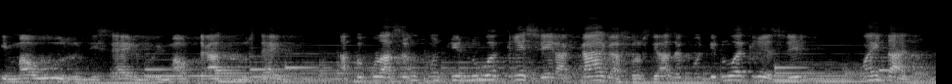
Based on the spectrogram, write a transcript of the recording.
e mau uso de cérebro e maltrato do cérebro, a população continua a crescer, a carga associada continua a crescer com a idade.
